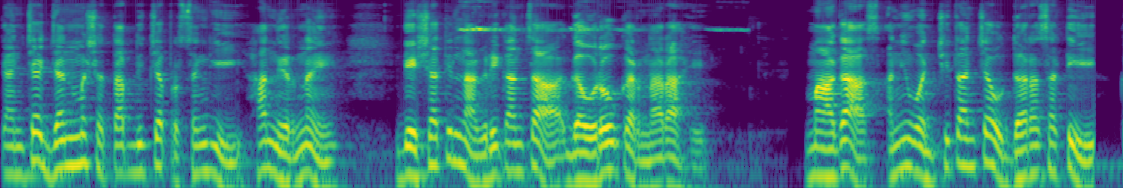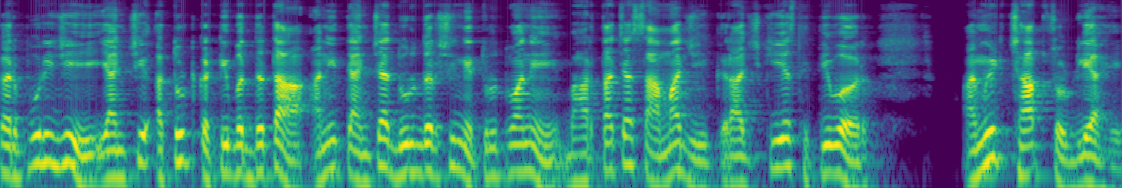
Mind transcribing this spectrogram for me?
त्यांच्या जन्मशताब्दीच्या प्रसंगी हा निर्णय देशातील नागरिकांचा गौरव करणारा आहे. मागास आणि वंचितांच्या उद्धारासाठी कर्पुरीजी यांची अतूट कटिबद्धता आणि त्यांच्या दूरदर्शी नेतृत्वाने भारताच्या सामाजिक राजकीय स्थितीवर अमिट छाप सोडली आहे.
